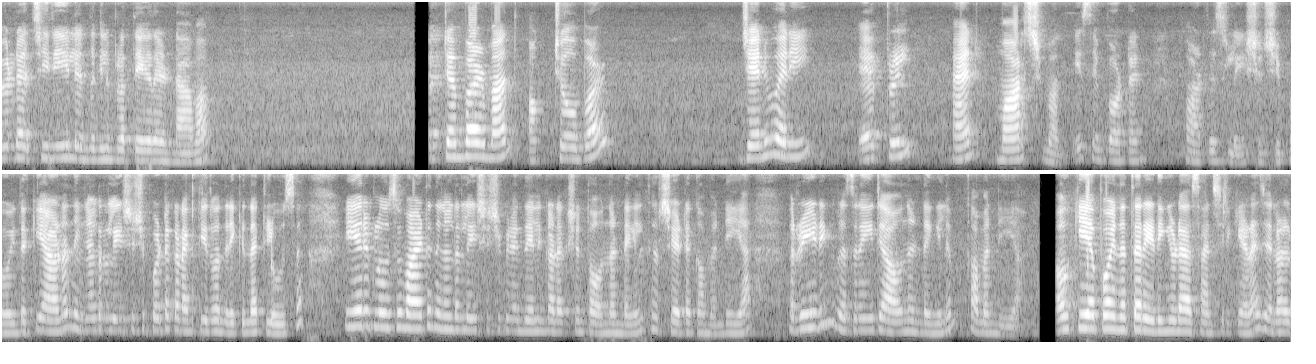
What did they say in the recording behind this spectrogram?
ഇവരുടെ ചിരിയിൽ എന്തെങ്കിലും പ്രത്യേകത ഉണ്ടാവാം. September month October January April and March month is important for this relationship ഇതൊക്കെയാണ് നിങ്ങളുടെ റിലേഷൻഷിപ്പായിട്ട് കണക്ട് ചെയ്ത് വന്നിരിക്കുന്ന ക്ലൂസ് ഈ ഒരു ക്ലൂസുമായിട്ട് നിങ്ങളുടെ റിലേഷൻഷിപ്പിന് എന്തെങ്കിലും കണക്ഷൻ തോന്നുന്നുണ്ടെങ്കിൽ തീർച്ചയായിട്ടും കമന്റ് ചെയ്യുക. റീഡിംഗ് റെസനേറ്റ് ആവുന്നുണ്ടെങ്കിലും കമന്റ് ചെയ്യുക. ഓക്കെ അപ്പോൾ ഇന്നത്തെ റീഡിംഗ് ഇവിടെ അവസാനിച്ചിരിക്കുകയാണ്. ജനറൽ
